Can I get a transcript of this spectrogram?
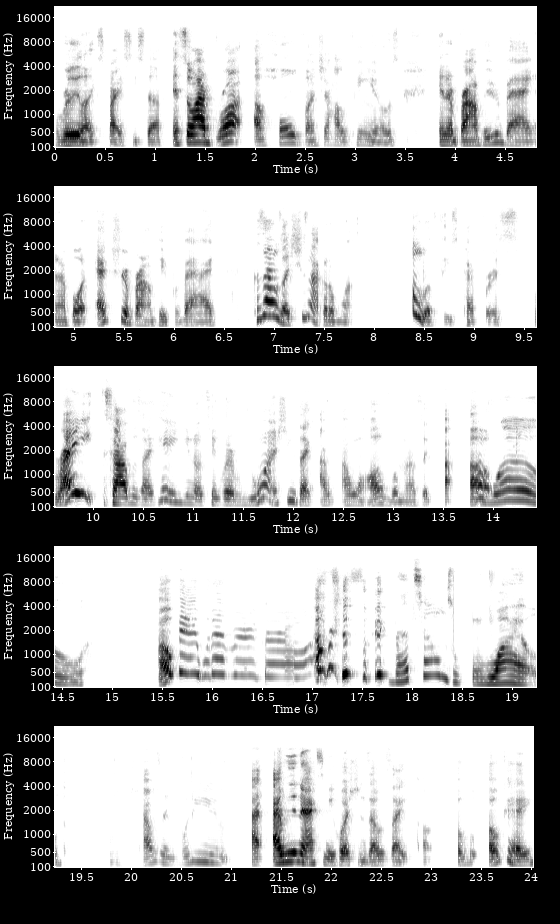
really like spicy stuff, and so I brought a whole bunch of jalapenos in a brown paper bag, and I bought extra brown paper bag because I was like, she's not gonna want all of these peppers, right? So I was like, hey, you know, take whatever you want. And she was like, I, I want all of them, and I was like, "Uh, oh, Whoa. okay, whatever, girl. I was just like, That sounds wild. I was like, what do you? I, I didn't ask any questions. I was like, oh, oh, okay.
